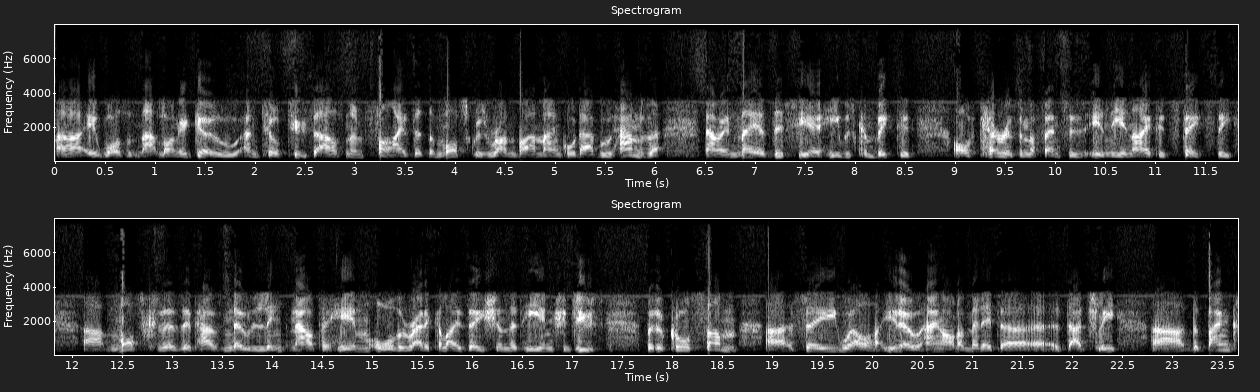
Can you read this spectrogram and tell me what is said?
uh, it wasn't that long ago, until 2005, that the mosque was run by a man called Abu Hamza. Now, in May of this year, he was convicted of terrorism offenses in the United States. The uh, mosque says it has no link now to him or the radicalization that he introduced. But of course, some uh, say, well, you know, hang on a minute. Uh, actually, uh, the banks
